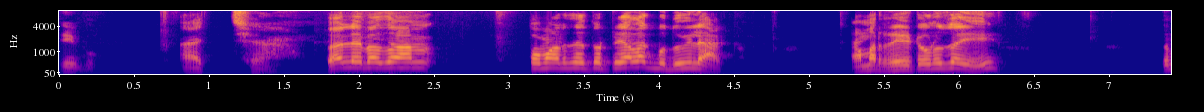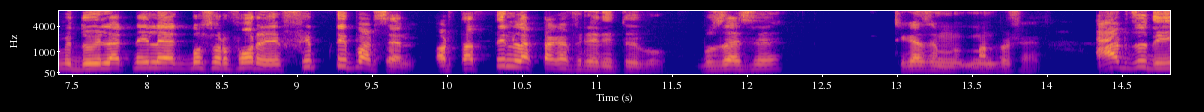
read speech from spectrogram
তুইব আচ্ছা। তাহলে বাজান তোমার যেহেতু টিয়া লাগবে দুই লাখ আমার রেট অনুযায়ী তুমি দুই লাখ নিলে এক বছর পরে ফিফটি পার্সেন্ট অর্থাৎ তিন লাখ টাকা ফিরিয়ে দিতে হইব। বুঝাইছে? ঠিক আছে মাদবর সাহেব। আর যদি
